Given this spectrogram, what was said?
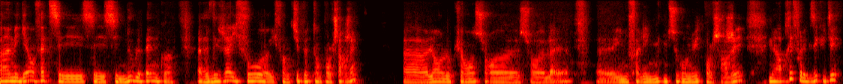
un méga, en fait, c'est une double peine. Quoi. déjà, il faut, il faut un petit peu de temps pour le charger. Là, en l'occurrence, sur, sur il nous fallait une, seconde huit pour le charger. Mais après, il faut l'exécuter.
